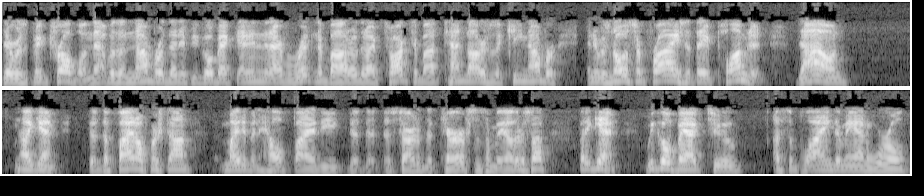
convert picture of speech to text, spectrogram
there was big trouble, and that was a number that if you go back to anything that I've written about or that I've talked about, ten dollars was a key number, and it was no surprise that they plummeted down. Now again, the, the final push down might have been helped by the, the the start of the tariffs and some of the other stuff, but again, we go back to a supply and demand world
